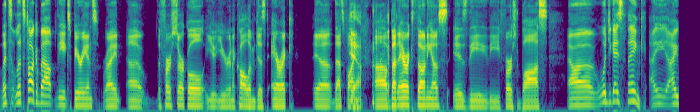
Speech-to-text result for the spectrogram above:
let's let's talk about the experience, right? Uh, the first circle, you you're gonna call him just Eric. Yeah, that's fine. Yeah. uh, but Erichthonios is the the first boss. Uh, what'd you guys think? I, I, I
